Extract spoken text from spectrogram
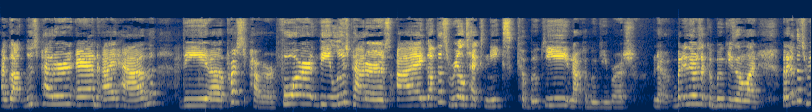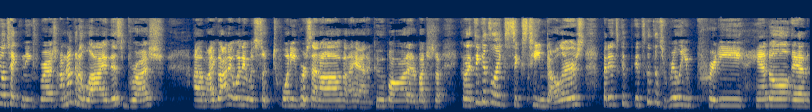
I've got loose powder and I have the uh, pressed powder. For the loose powders, I got this Real Techniques Kabuki, not Kabuki brush, no, but there's a Kabuki's in the line. But I got this Real Techniques brush. I'm not gonna lie, this brush um, I got it when it was like 20% off and I had a coupon and a bunch of stuff. Because I think it's like $16 but it's it's got this really pretty handle and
